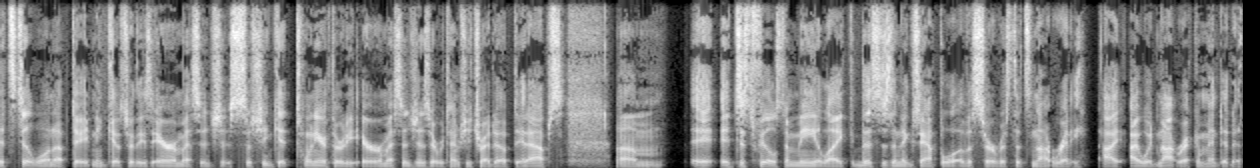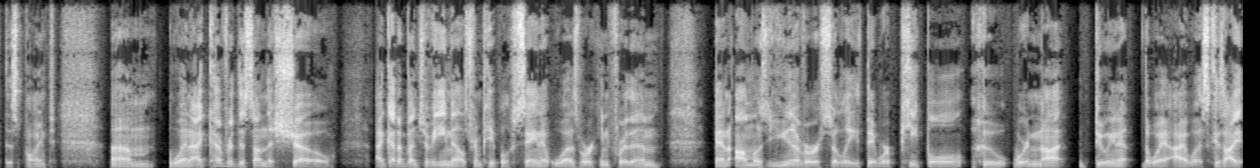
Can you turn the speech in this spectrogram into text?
it still won't update and it gives her these error messages. So she'd get 20 or 30 error messages every time she tried to update apps. Um, it, it just feels to me like this is an example of a service that's not ready. I, I would not recommend it at this point. Um, when I covered this on the show, I got a bunch of emails from people saying it was working for them. And almost universally, they were people who were not doing it the way I was. Because I,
